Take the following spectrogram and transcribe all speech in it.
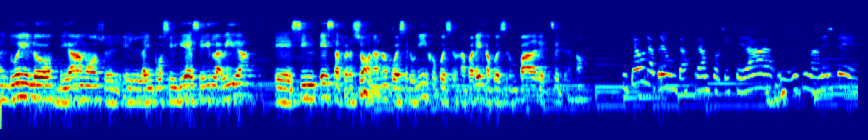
un duelo, digamos, la imposibilidad de seguir la vida sin esa persona, ¿no? Puede ser un hijo, puede ser una pareja, puede ser un padre, etcétera, ¿no? Y te hago una pregunta, Fran, porque se da últimamente en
